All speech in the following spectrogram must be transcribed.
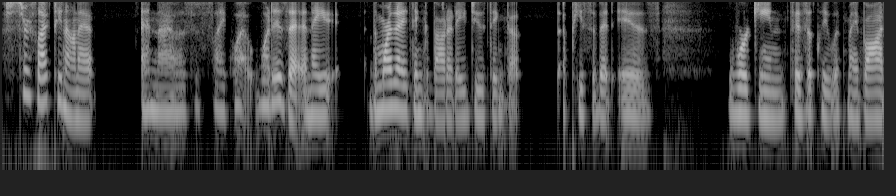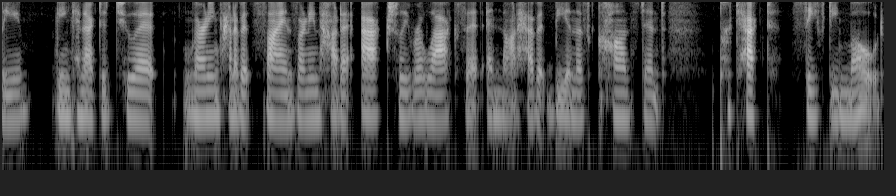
was just reflecting on it. And I was just like, what what is it? And I the more that I think about it, I do think that a piece of it is working physically with my body, being connected to it, learning kind of its signs, learning how to actually relax it and not have it be in this constant protect safety mode.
